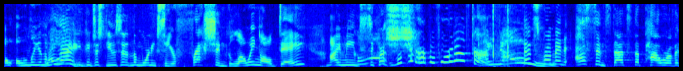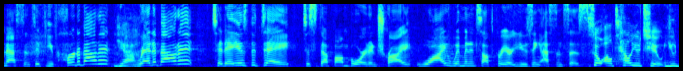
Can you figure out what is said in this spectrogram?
Oh, only in the yeah, morning? Yeah, you can just use it in the morning so you're fresh and glowing all day. Oh I mean, look at her before and after. I know. That's from an essence. That's the power of an essence. If you've heard about it, yeah. read about it, today is the day to step on board and try why women in South Korea are using essences. So I'll tell you too, you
